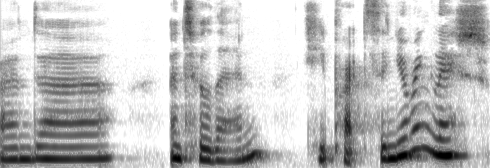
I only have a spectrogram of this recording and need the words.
And uh, until then, keep practicing your English.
